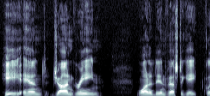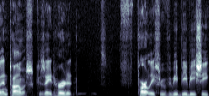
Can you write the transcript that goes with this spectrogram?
he and John Green wanted to investigate Glenn Thomas because they'd heard it partly through BBC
